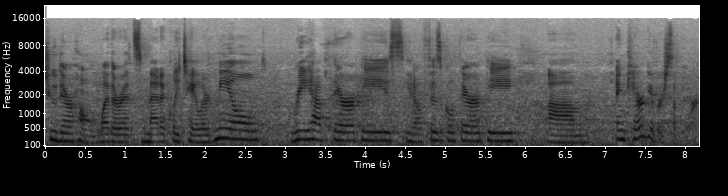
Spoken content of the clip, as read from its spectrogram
to their home, whether it's medically tailored meals, rehab therapies, you know, physical therapy, um, and caregiver support.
